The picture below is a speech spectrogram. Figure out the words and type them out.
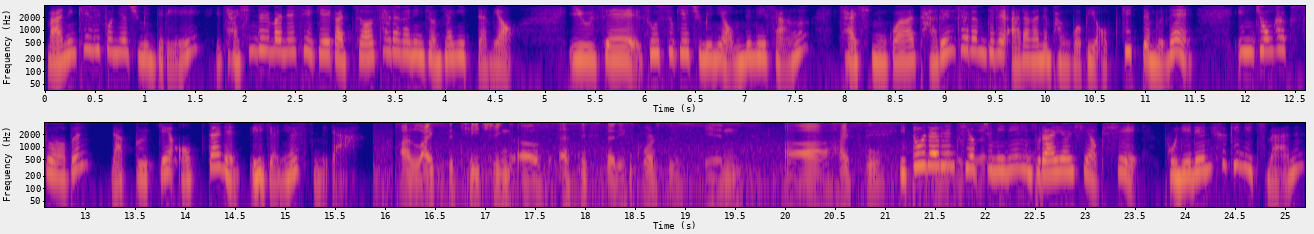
많은 캘리포니아 주민들이 자신들만의 세계에 갇혀 살아가는 경향이 있다며 이웃에 소수계 주민이 없는 이상 자신과 다른 사람들을 알아가는 방법이 없기 때문에 인종학 수업은 나쁠 게 없다는 의견이었습니다. I like the teaching of ethnic studies courses in uh, high school. 이또 다른 지역 주민인 브라이언 씨 역시 본인은 흑인이지만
